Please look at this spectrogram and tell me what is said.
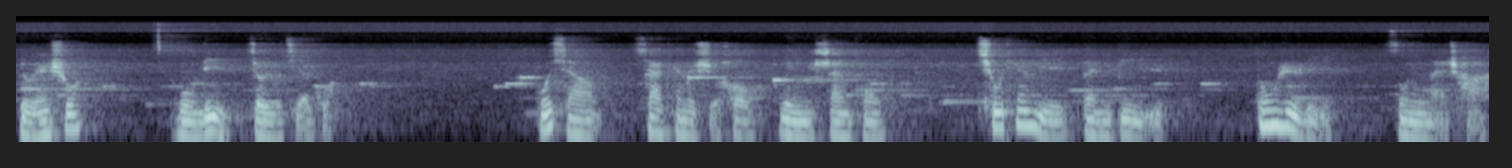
有人说，努力就有结果。我想夏天的时候为你扇风，秋天里带你避雨，冬日里送你奶茶，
